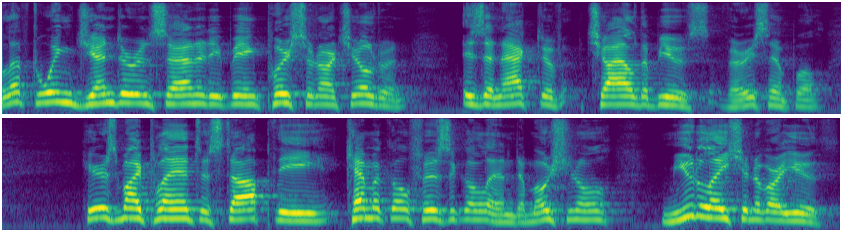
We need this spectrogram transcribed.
left wing gender insanity being pushed on our children is an act of child abuse. Very simple. Here's my plan to stop the chemical, physical, and emotional mutilation of our youth.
